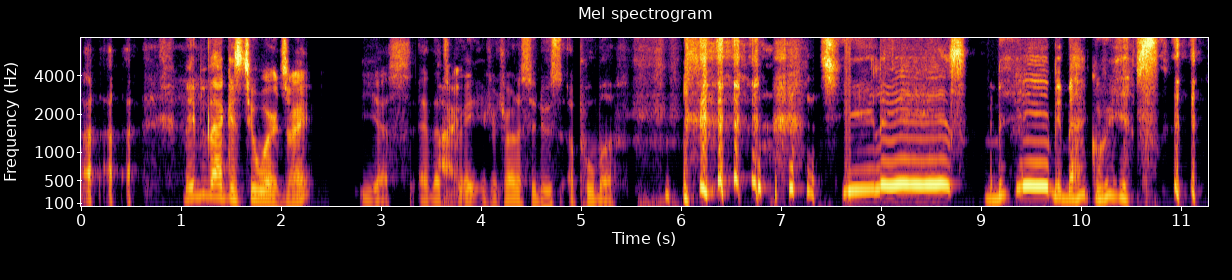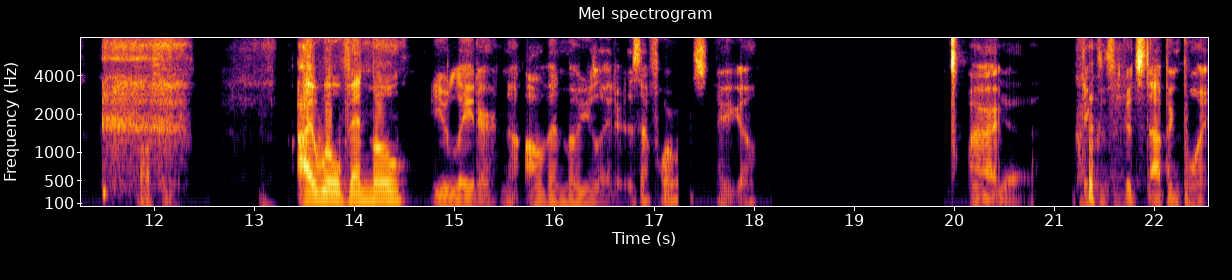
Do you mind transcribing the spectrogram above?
baby back is two words, right? yes, and that's Alright. great if you're trying to seduce a puma. Chili's, baby back ribs. Awesome. I will Venmo you later. No, I'll Venmo you later. Is that four words? There you go. All right. Yeah. I think this is a good stopping point.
